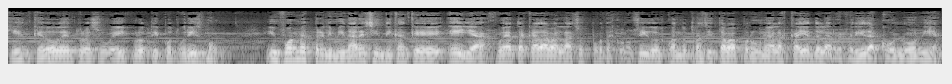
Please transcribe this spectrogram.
quien quedó dentro de su vehículo tipo turismo. Informes preliminares indican que ella fue atacada a balazos por desconocidos cuando transitaba por una de las calles de la referida colonia.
